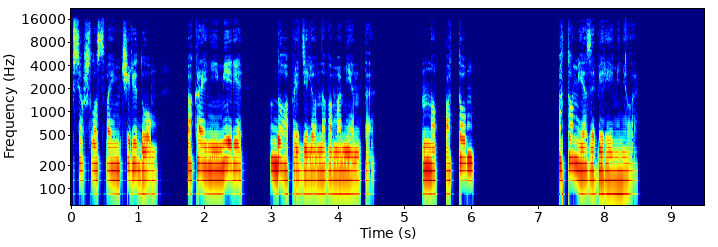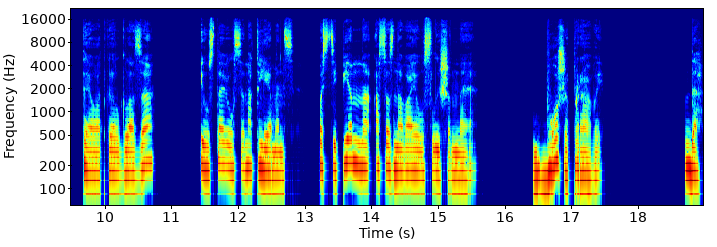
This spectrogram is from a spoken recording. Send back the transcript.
Все шло своим чередом, по крайней мере, до определенного момента. Но потом... Потом я забеременела. Тео открыл глаза и уставился на Клеменс, постепенно осознавая услышанное. «Боже правый!» «Да»,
